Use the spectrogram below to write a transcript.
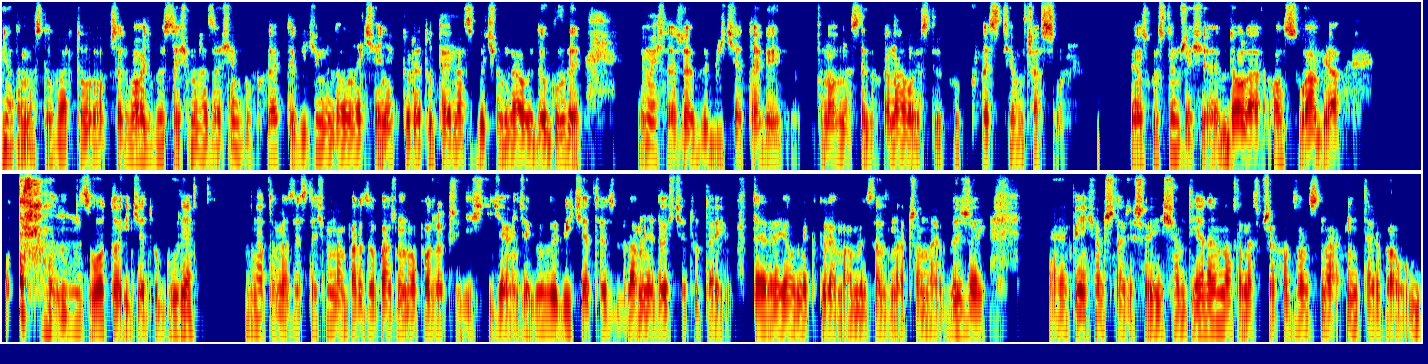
Natomiast tu warto obserwować, bo jesteśmy na zasięgu korekty, widzimy dolne cienie, które tutaj nas wyciągały do góry i myślę, że wybicie tego ponowne z tego kanału jest tylko kwestią czasu. W związku z tym, że się dolar osłabia, złoto idzie do góry, natomiast jesteśmy na bardzo ważnym oporze 39. Jego wybicie to jest dla mnie dojście tutaj w te rejony, które mamy zaznaczone wyżej. e, 54,61, natomiast przechodząc na interwał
